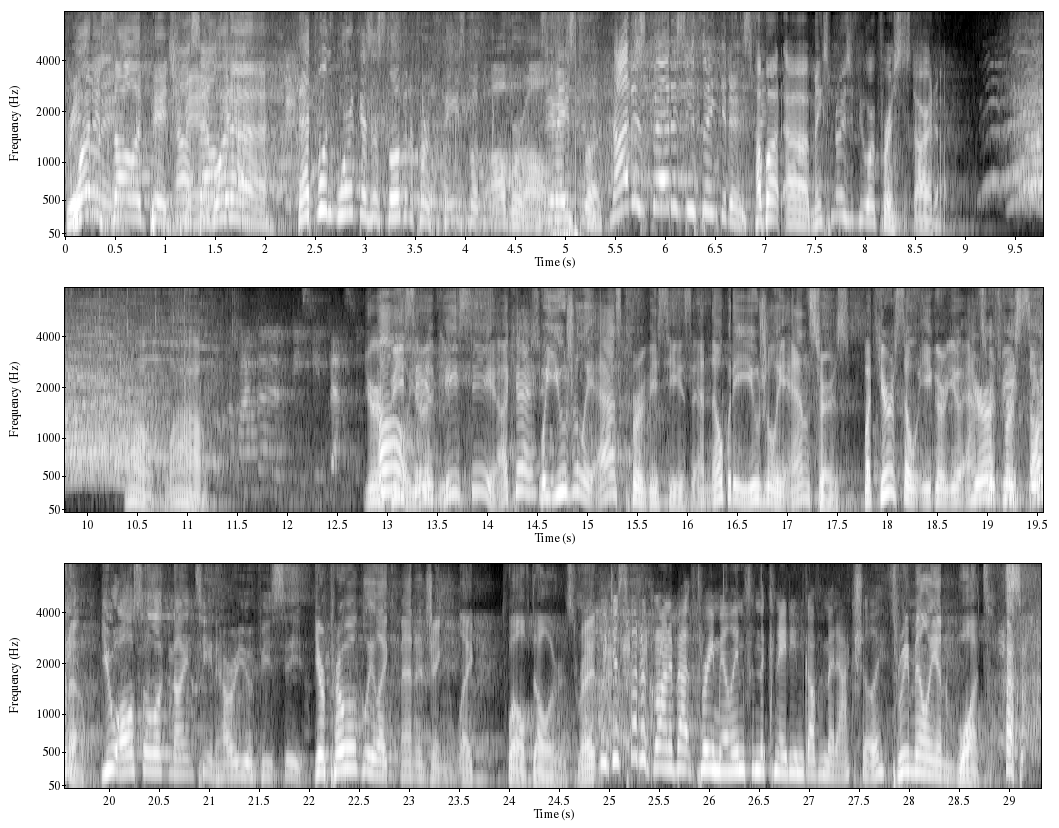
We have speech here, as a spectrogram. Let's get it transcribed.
Really? What a solid pitch, No, man. solid- what yeah. a. that would work as a slogan for Facebook overall. Facebook. Not as bad as you think it is. How about uh, make some noise if you work for a startup? Oh wow. I'm VC investor. You're a oh, VC. you're a VC. Okay. We usually ask for VCs, and nobody usually answers. But you're so eager, you answered for VC. startup. You also look 19. How are you a VC? You're probably like managing like twelve dollars, right? We just got a grant about three million from the Canadian government, actually. Three million what?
